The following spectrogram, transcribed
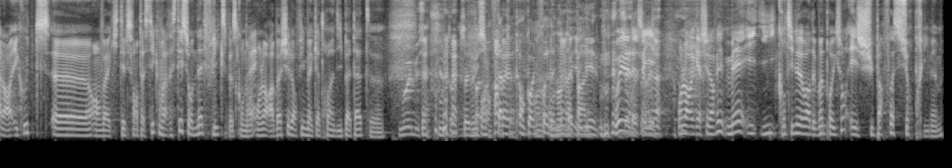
Alors écoute, euh, on va quitter le fantastique, on va rester sur Netflix parce qu'on a- Ouais. on leur a bâché leur film à 90 patates. euh. Oui, mais ils s'en foutent. hein. Ils s'en On- tapent. Encore une fois, Daniel on- t'a payé. Oui, bien sûr, sûr. on leur a gâché leur film, mais ils, ils continuent d'avoir de bonnes productions et je suis parfois surpris même.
